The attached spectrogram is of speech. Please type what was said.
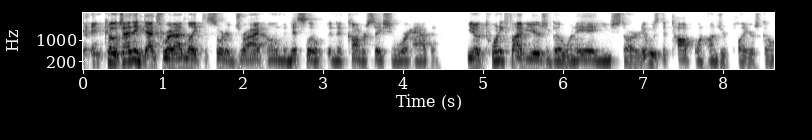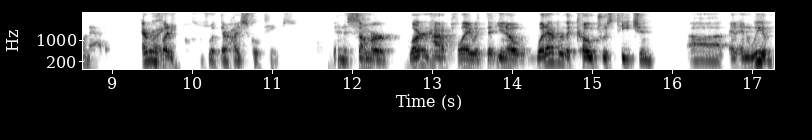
and, and coach i think that's what i'd like to sort of drive home in this little in the conversation we're having you know 25 years ago when aau started it was the top 100 players going at it. Everybody else was with their high school teams in the summer learning how to play with it you know whatever the coach was teaching uh, and, and we have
